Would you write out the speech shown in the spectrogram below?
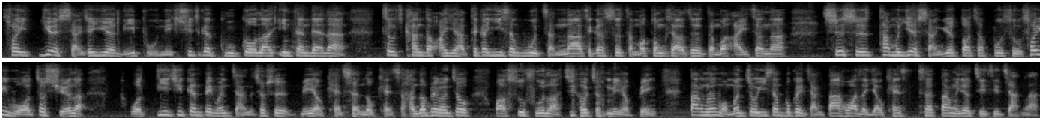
所以越想就越离谱。你去这个 Google 啦、Internet 啦，就看到哎呀，这个医生误诊呐，这个是怎么东西啊，这是怎么癌症啊？其实他们越想越多，就不舒服。所以我就学了。我第一句跟病人讲的就是没有 cancer，no cancer。很多病人就哇舒服了，最后就没有病。当然，我们做医生不可以讲大话的，有 cancer 当然要积极讲了。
